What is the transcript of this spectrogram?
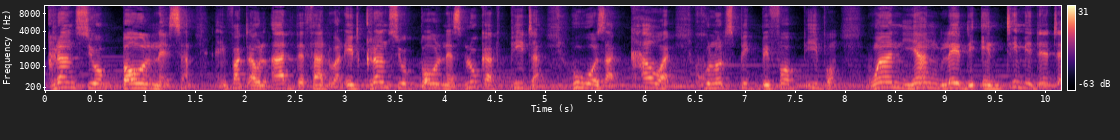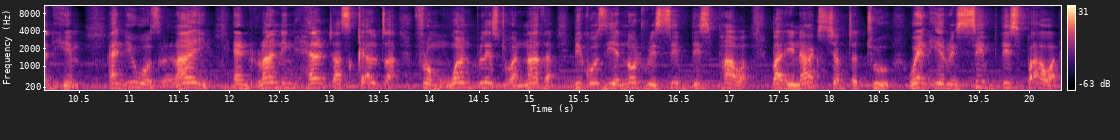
grants you boldness. In fact, I will add the third one. It grants you boldness. Look at Peter, who was a coward, who could not speak before people. One young lady intimidated him, and he was lying and running helter skelter from one place to another because he had not received this power. But in Acts chapter 2, when he received this power,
